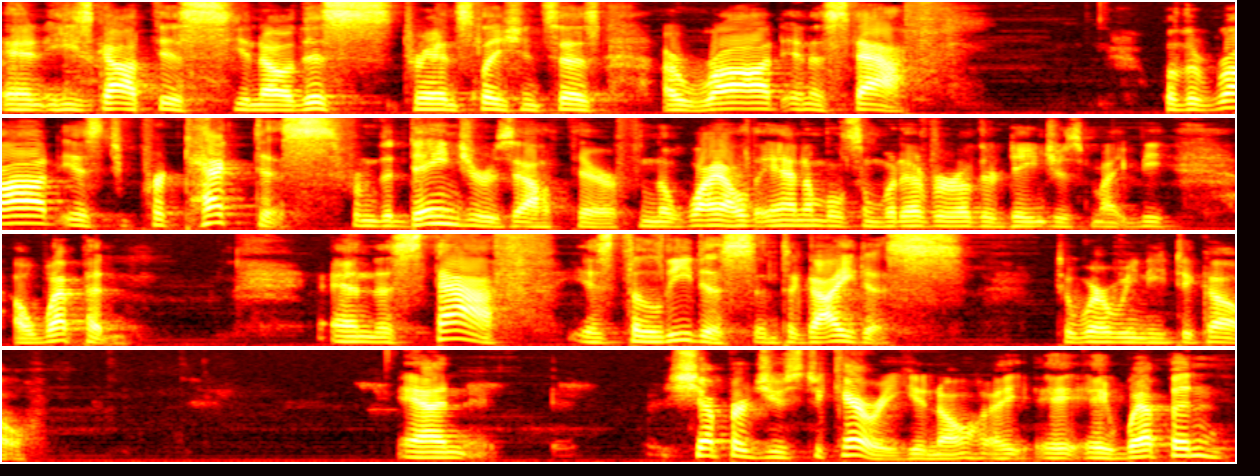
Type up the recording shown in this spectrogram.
And he's got this, you know, this translation says a rod and a staff. Well, the rod is to protect us from the dangers out there, from the wild animals and whatever other dangers might be, a weapon. And the staff is to lead us and to guide us to where we need to go. And shepherds used to carry, you know, a, a, a weapon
